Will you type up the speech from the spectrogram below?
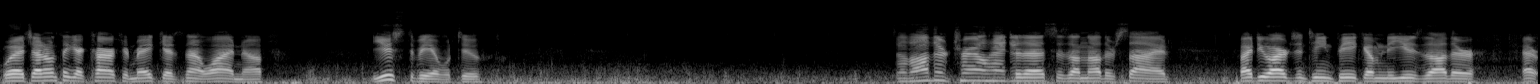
which I don't think a car can make it. It's not wide enough. Used to be able to. So the other trailhead to this is on the other side. If I do Argentine Peak, I'm going to use the other uh,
